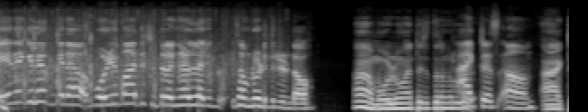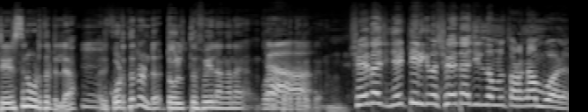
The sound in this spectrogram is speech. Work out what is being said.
ഏതെങ്കിലും ഇങ്ങനെ മൊഴിമാറ്റ ചിത്രങ്ങളിലൊക്കെ സൗണ്ട് കൊടുത്തിട്ടുണ്ടോ? ആ മൊഴിമാറ്റ ചിത്രങ്ങളിൽ ആക്ടേഴ്സ് ആ. ആക്ടേഴ്സിന് കൊടുത്തിട്ടില്ല. കൊടുത്തിട്ടുണ്ട്. ട്വൽത്ത് ഫെയിൽ അങ്ങനെ കുറെ പടത്തിലൊക്കെ ഉം. ശ്വേതാജി ഞെട്ടിയിരിക്കുന്ന ശ്വേതാജിയിൽ നമ്മൾ തുടങ്ങാൻ പോവാണ്.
